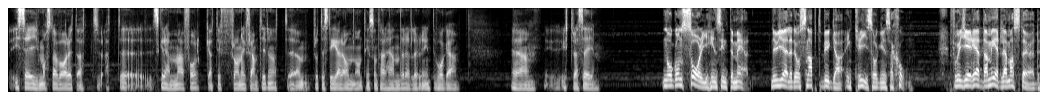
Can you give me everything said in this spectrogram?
i sig måste ha varit att, att eh, skrämma folk att ifrån i framtiden att eh, protestera om någonting sånt här händer eller inte våga eh, yttra sig. Någon sorg hinns inte med. Nu gäller det att snabbt bygga en krisorganisation för att ge rädda medlemmar stöd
